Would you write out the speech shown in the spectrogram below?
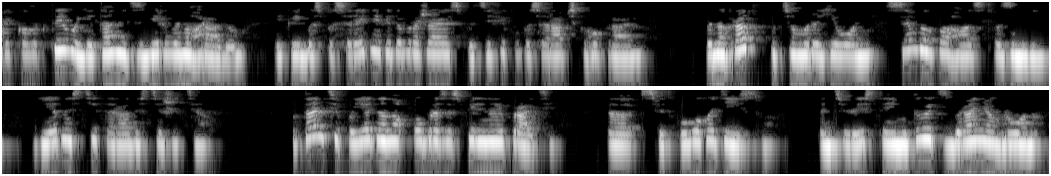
репертуарі колективу є танець збір винограду, який безпосередньо відображає специфіку Бесарабського краю. Виноград у цьому регіоні символ багатства землі, єдності та радості життя. У танці поєднано образи спільної праці та святкового дійства. Танцюристи імітують збирання грона,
